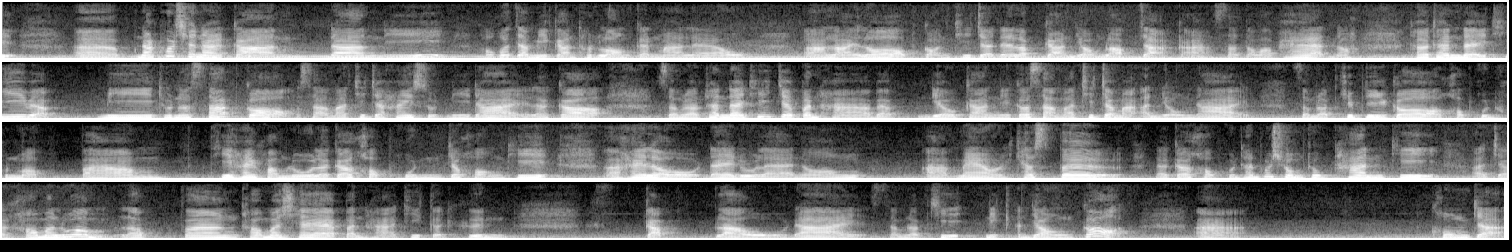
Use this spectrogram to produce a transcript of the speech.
นักโภชนาการด้านนี้ เขาก็จะมีการทดลองกันมาแล้ว หลายรอบก่อนที่จะได้รับการยอมรับจากสัตวแพทย์เนาะถ้าท่านใดที่แบบมีทุนทรัพย์ก็สามารถที่จะให้สูตรนี้ได้ แล้วก็สำหรับท่านใดที่เจอปัญหาแบบเดียวกันนี้ก็สามารถที่จะมาอันยองได้สำหรับคลิปนี้ก็ขอบคุณคุณหมอปาล์มที่ให้ความรู้แล้วก็ขอบคุณเจ้าของที่ให้เราได้ดูแลน้อง แมวแคสเปอร์แล้วก็ขอบคุณท่านผู้ชมทุกท่านที่อาจจะเข้ามาร่วมรับฟังเข้ามาแชร์ปัญหาที่เกิดขึ้นกับเราได้สำหรับคลินิกอันยองก็คงจะ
